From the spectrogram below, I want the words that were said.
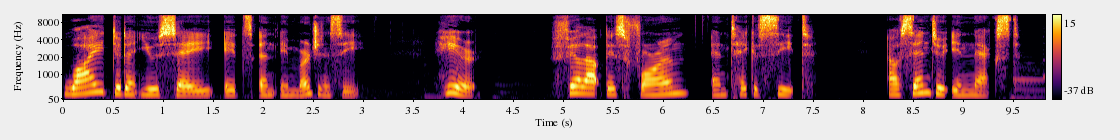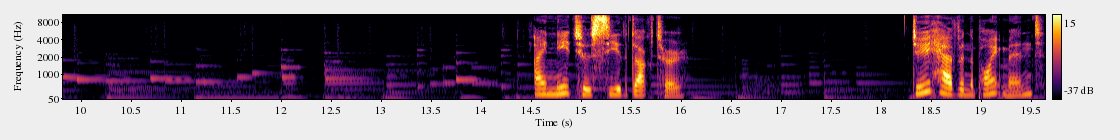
Why didn't you say it's an emergency? Here, fill out this form and take a seat. I'll send you in next. I need to see the doctor. Do you have an appointment?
